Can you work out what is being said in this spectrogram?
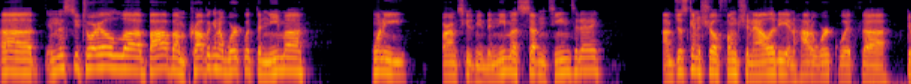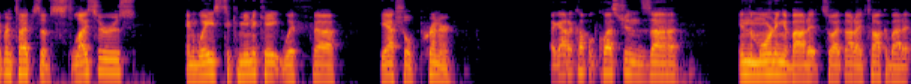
Uh, in this tutorial, uh, Bob, I'm probably going to work with the NEMA 20, or um, excuse me, the NEMA 17 today. I'm just going to show functionality and how to work with uh, different types of slicers and ways to communicate with uh, the actual printer. I got a couple questions uh, in the morning about it, so I thought I'd talk about it.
